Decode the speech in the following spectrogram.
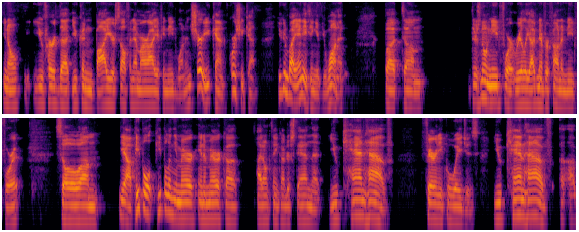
you know, you've heard that you can buy yourself an MRI if you need one. And sure, you can. Of course, you can. You can buy anything if you want it. But, um, there's no need for it really. I've never found a need for it. So um, yeah, people people in the America in America, I don't think understand that you can have fair and equal wages. You can have a,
